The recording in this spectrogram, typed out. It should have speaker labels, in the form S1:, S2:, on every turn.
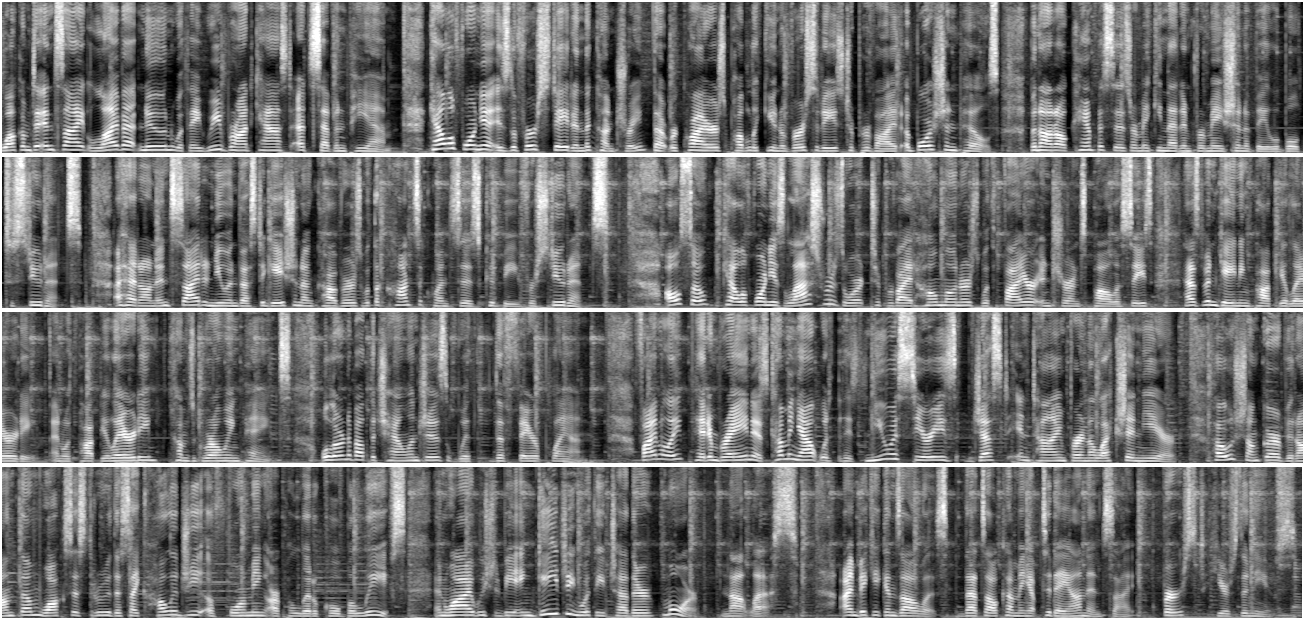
S1: Welcome to Insight, live at noon with a rebroadcast at 7 p.m. California is the first state in the country that requires public universities to provide abortion pills, but not all campuses are making that information available to students. Ahead on Insight, a new investigation uncovers what the consequences could be for students. Also, California's last resort to provide homeowners with fire insurance policies has been gaining popularity, and with popularity comes growing pains. We'll learn about the challenges with the FAIR Plan. Finally, Hidden Brain is coming out with its newest series just in time for an election year. Host Shankar Vedantam walks us through the psychology of forming our political beliefs and why we should be engaging with each other more, not less. I'm Vicki Gonzalez. That's all coming up today on Insight. First, here's the news.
